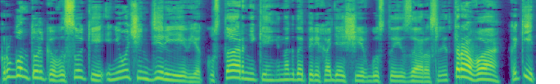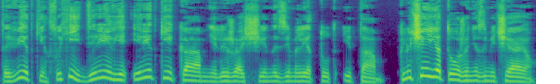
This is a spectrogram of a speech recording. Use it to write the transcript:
Кругом только высокие и не очень деревья, кустарники, иногда переходящие в густые заросли, трава, какие-то ветки, сухие деревья и редкие камни, лежащие на земле тут и там. Ключей я тоже не замечаю.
